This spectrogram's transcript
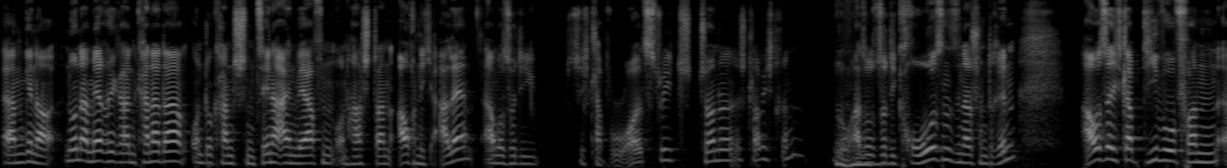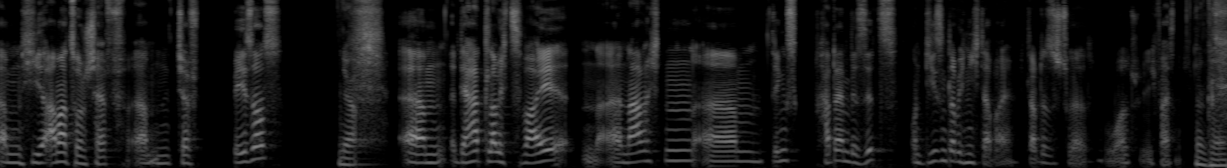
ähm, genau. Nur in Amerika und Kanada und du kannst einen Zehner einwerfen und hast dann auch nicht alle, aber so die, ich glaube, Wall Street Journal ist, glaube ich, drin. So, Mhm. Also so die großen sind da schon drin. Außer, ich glaube, die, wo von ähm, hier Amazon-Chef, ähm, Jeff Bezos, ja. ähm, der hat, glaube ich, zwei äh, Nachrichten-Dings, hat er im Besitz und die sind, glaube ich, nicht dabei. Ich glaube, das ist sogar Wall Street, ich weiß nicht. Okay.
